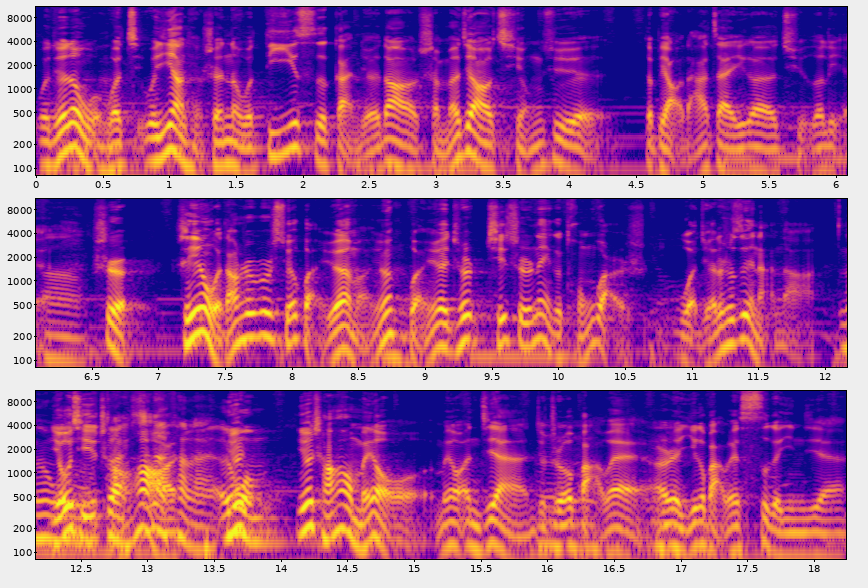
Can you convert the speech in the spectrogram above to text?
我觉得我我我印象挺深的。我第一次感觉到什么叫情绪的表达，在一个曲子里嗯是。是因为我当时不是学管乐嘛？因为管乐其实其实那个铜管是我觉得是最难的啊尤其长号因为因为长号没有没有按键，就只有把位，嗯而且一个把位四个音阶，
